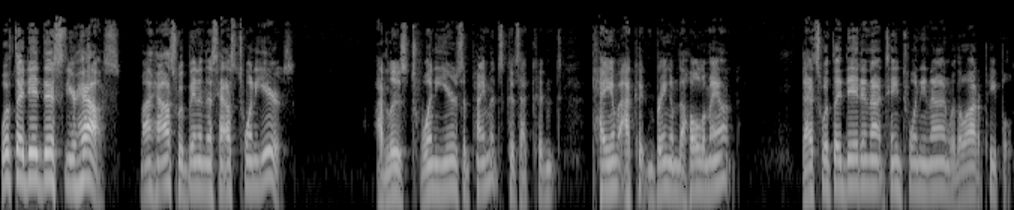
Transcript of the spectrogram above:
What if they did this to your house? My house, we've been in this house 20 years. I'd lose 20 years of payments because I couldn't pay them. I couldn't bring them the whole amount. That's what they did in 1929 with a lot of people.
